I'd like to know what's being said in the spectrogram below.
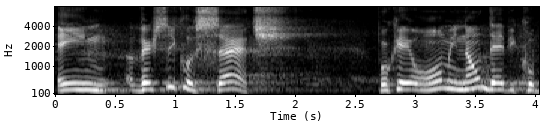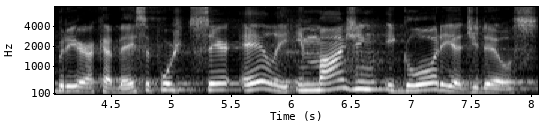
Em versículo 7, porque o homem não deve cobrir a cabeça por ser ele imagem e glória de Deus,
